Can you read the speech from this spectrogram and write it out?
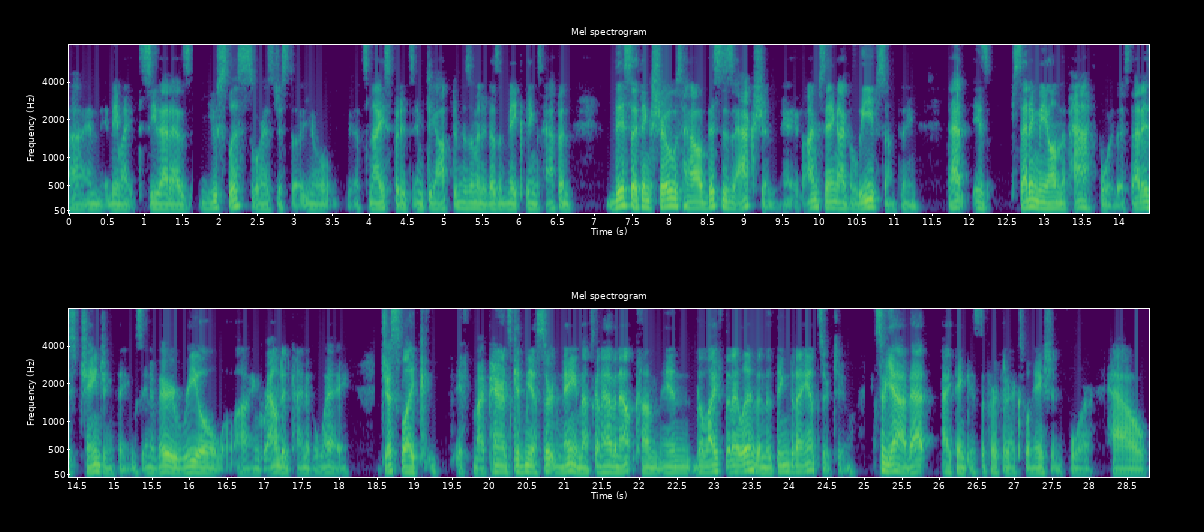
uh, and they might see that as useless or as just, a, you know, that's nice, but it's empty optimism and it doesn't make things happen. This, I think, shows how this is action. If I'm saying I believe something, that is setting me on the path for this. That is changing things in a very real uh, and grounded kind of a way. Just like if my parents give me a certain name, that's going to have an outcome in the life that I live and the thing that I answer to. So yeah, that I think is the perfect explanation for how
